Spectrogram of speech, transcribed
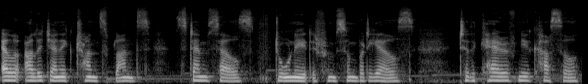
allogenic transplants, stem cells donated from somebody else, to the care of Newcastle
